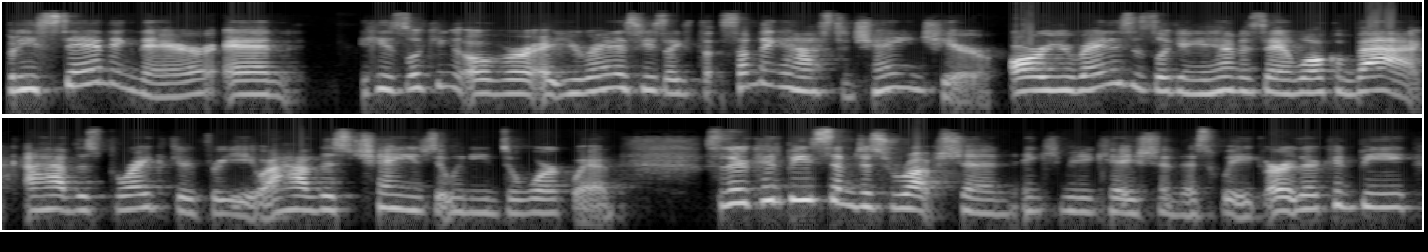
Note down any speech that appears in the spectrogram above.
But he's standing there and he's looking over at uranus. He's like something has to change here. Or uranus is looking at him and saying welcome back. I have this breakthrough for you. I have this change that we need to work with. So there could be some disruption in communication this week or there could be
